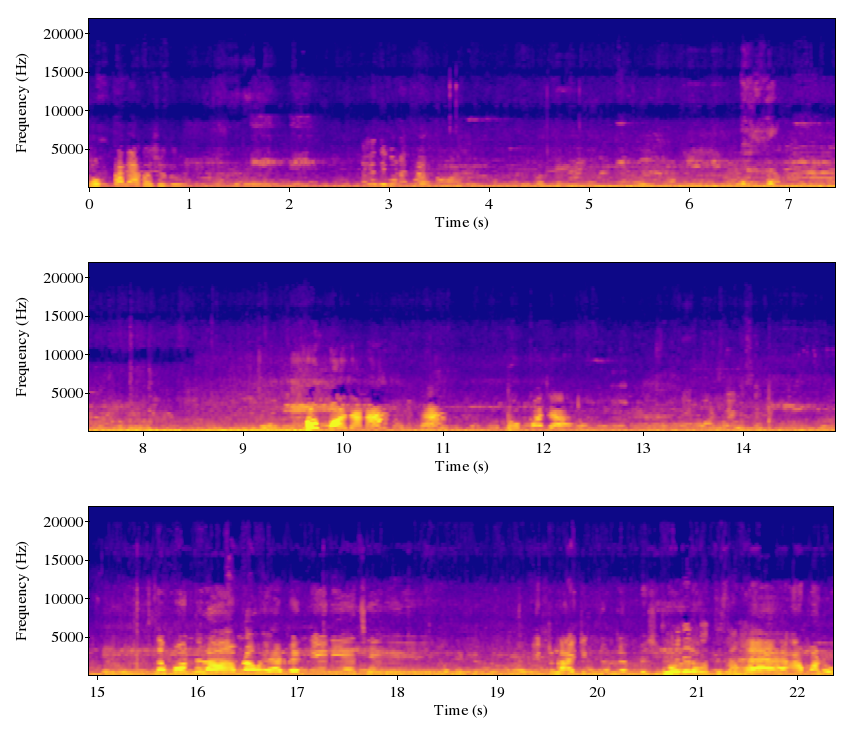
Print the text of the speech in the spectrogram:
মুখটা দেখো শুধু। খুব মজা, না? হ্যাঁ? খুব মজা। তো বন্ধুরা, আমরাও হেয়ার নিয়ে নিয়েছি। একটু লাইটিং জ্বললে বেশি ভালো আমার। হ্যাঁ আমারও।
